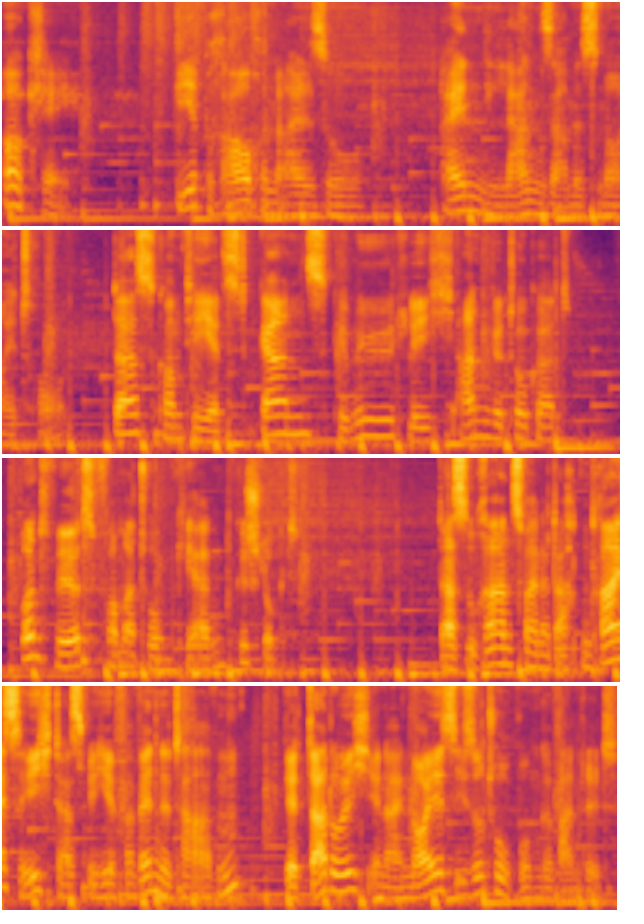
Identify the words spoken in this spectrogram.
Okay, wir brauchen also ein langsames Neutron. Das kommt hier jetzt ganz gemütlich angetuckert und wird vom Atomkern geschluckt. Das Uran-238, das wir hier verwendet haben, wird dadurch in ein neues Isotop umgewandelt,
